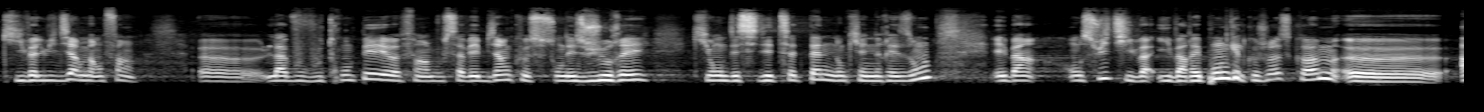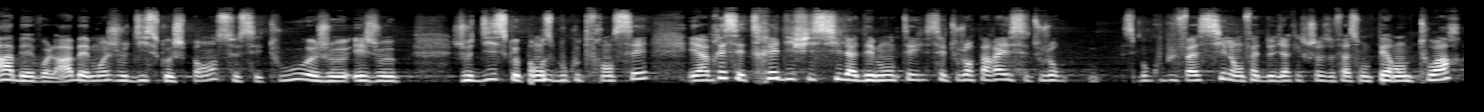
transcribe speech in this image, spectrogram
qui va lui dire mais enfin. là, vous vous trompez. Enfin, vous savez bien que ce sont des jurés qui ont décidé de cette peine, donc il y a une raison. Et ben, ensuite, il va, répondre quelque chose comme euh, ah ben voilà, ben moi je dis ce que je pense, c'est tout. Et je, dis ce que pensent beaucoup de Français. Et après, c'est très difficile à démonter. C'est toujours pareil. C'est toujours, c'est beaucoup plus facile en fait de dire quelque chose de façon péremptoire,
